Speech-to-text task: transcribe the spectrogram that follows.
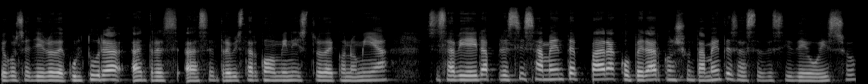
e o Conselleiro de Cultura a, entres, a se entrevistar con o Ministro da Economía se sabía ira precisamente para cooperar conxuntamente, xa se decidiu iso,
